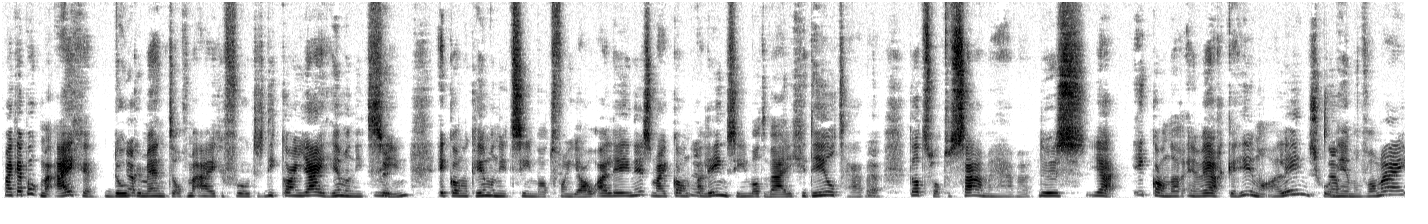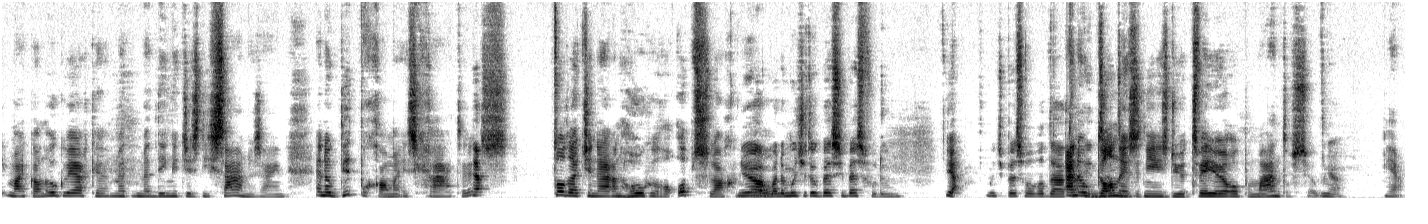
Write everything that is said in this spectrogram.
Maar ik heb ook mijn eigen documenten of mijn eigen foto's. Die kan jij helemaal niet Nee. zien. Ik kan ook helemaal niet zien wat van jou alleen is, maar ik kan Ja. alleen zien wat wij gedeeld hebben. Ja. Dat is wat we samen hebben. Dus ja, ik kan daarin werken helemaal alleen. Is gewoon helemaal van mij. Maar ik kan ook werken met, met dingetjes die samen zijn. En ook dit programma is gratis. Totdat je naar een hogere opslag wil. Ja, maar dan moet je het ook best je best voor doen. Ja. Moet je best wel wat data En ook dan is het niet eens duur. 2 euro per maand of zo. Ja. Ja. En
